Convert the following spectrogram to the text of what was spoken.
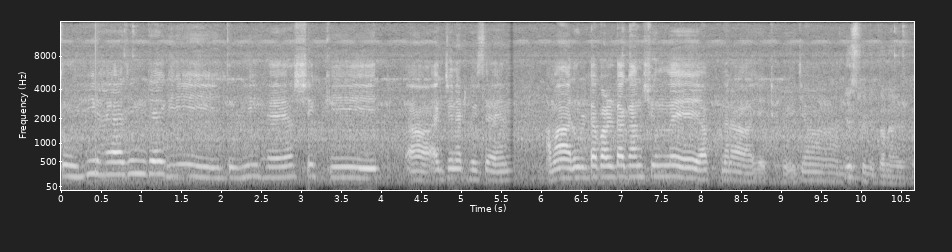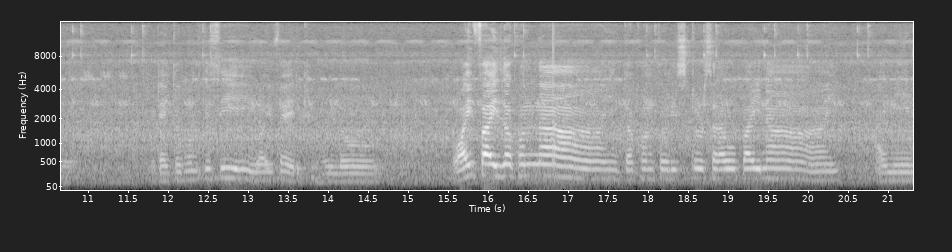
তু হি জিন্দেগি তু হি হ্যা একজন এট হয়েছেন আমার উল্টা পাল্টা গান শুনলে আপনারা এট হয়ে যান। এটাই তো বলতেছি ওয়াইফাই কি হইল? ওয়াইফাই যখন নাই তখন তো রিস্টোর ছাড়া উপায় নাই। আই মিন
